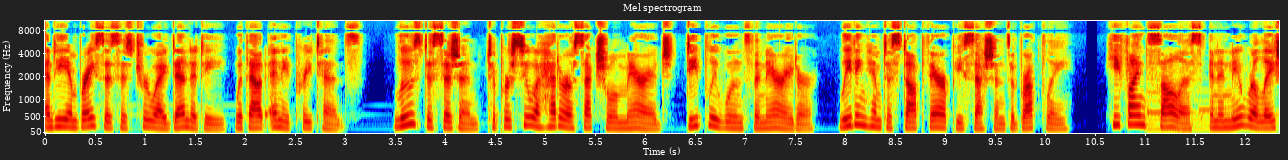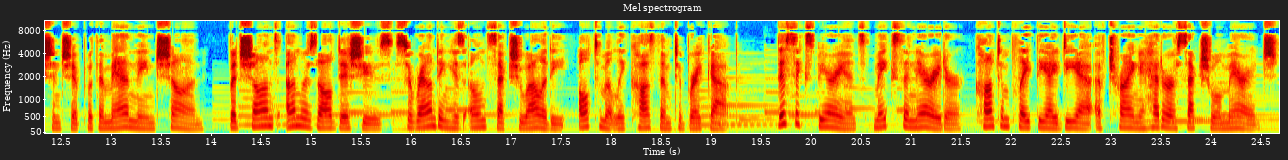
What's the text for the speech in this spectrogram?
and he embraces his true identity without any pretense. Lou's decision to pursue a heterosexual marriage deeply wounds the narrator, leading him to stop therapy sessions abruptly. He finds solace in a new relationship with a man named Sean, but Sean's unresolved issues surrounding his own sexuality ultimately cause them to break up. This experience makes the narrator contemplate the idea of trying a heterosexual marriage.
